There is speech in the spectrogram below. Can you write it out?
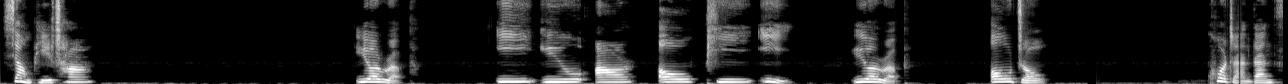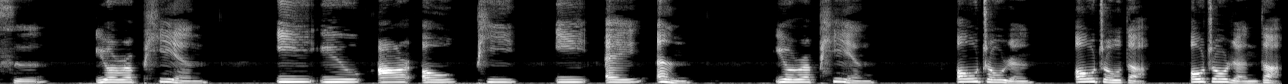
橡皮擦。 Europe, E U R O P E, Europe, 欧洲。扩展单词，European, E U R O P E A N, European, 欧洲人，欧洲的，欧洲人的。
